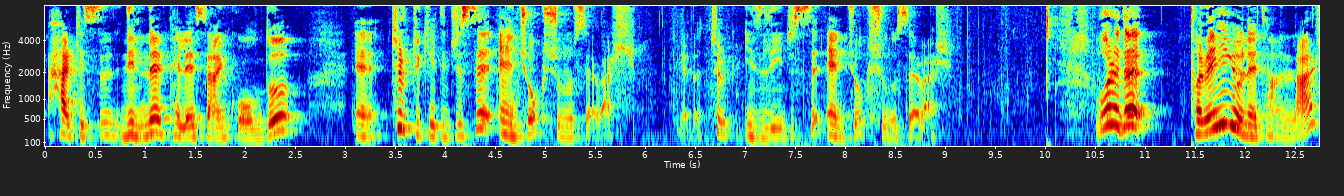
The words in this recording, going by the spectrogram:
herkesin diline pelesenk oldu. E, Türk tüketicisi en çok şunu sever ya da Türk izleyicisi en çok şunu sever. Bu arada parayı yönetenler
